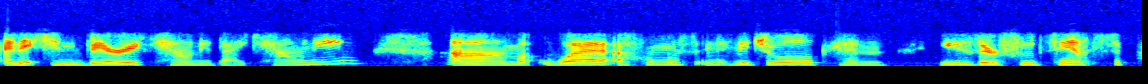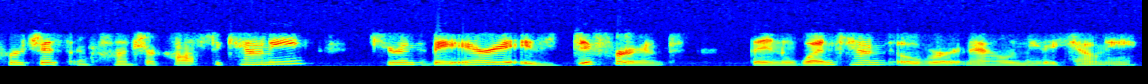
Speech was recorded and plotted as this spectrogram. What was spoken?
And it can vary county by county. Um, what a homeless individual can use their food stamps to purchase in Contra Costa County here in the Bay Area is different than one county over in Alameda County.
